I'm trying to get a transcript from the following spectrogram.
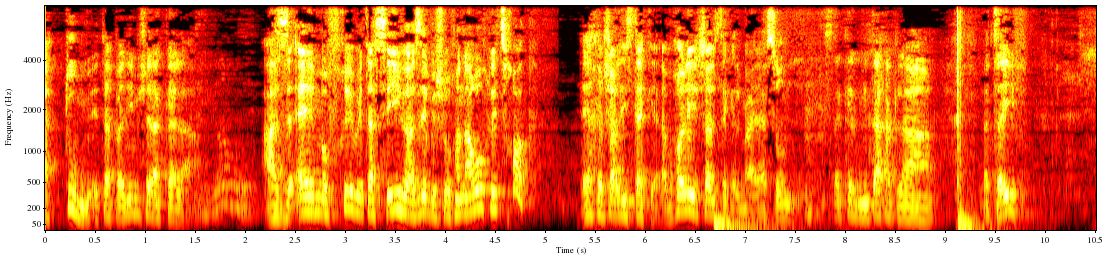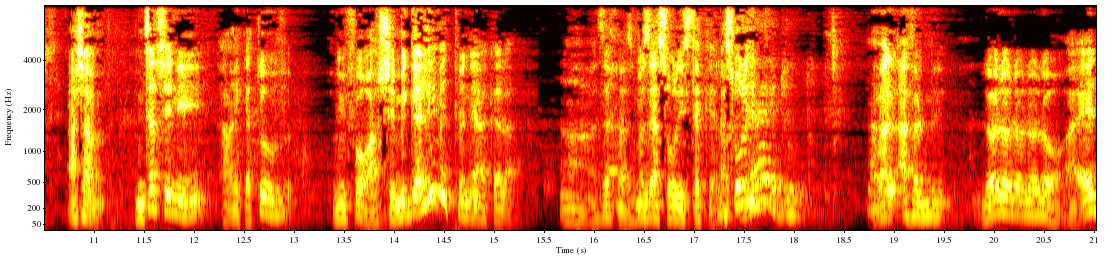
אטום את הפנים של הכלה, אז הם הופכים את הסעיף הזה בשולחן ערוך לצחוק. איך אפשר להסתכל? אבל בכל זאת אפשר להסתכל, מה, אסור להסתכל מתחת לצעיף? עכשיו, מצד שני, הרי כתוב במפורש שמגלים את פני הכלה. אה, אז איך, אז מה זה אסור להסתכל? אסור זה לה... העדות. אבל, אבל, לא, לא, לא, לא, לא, העד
